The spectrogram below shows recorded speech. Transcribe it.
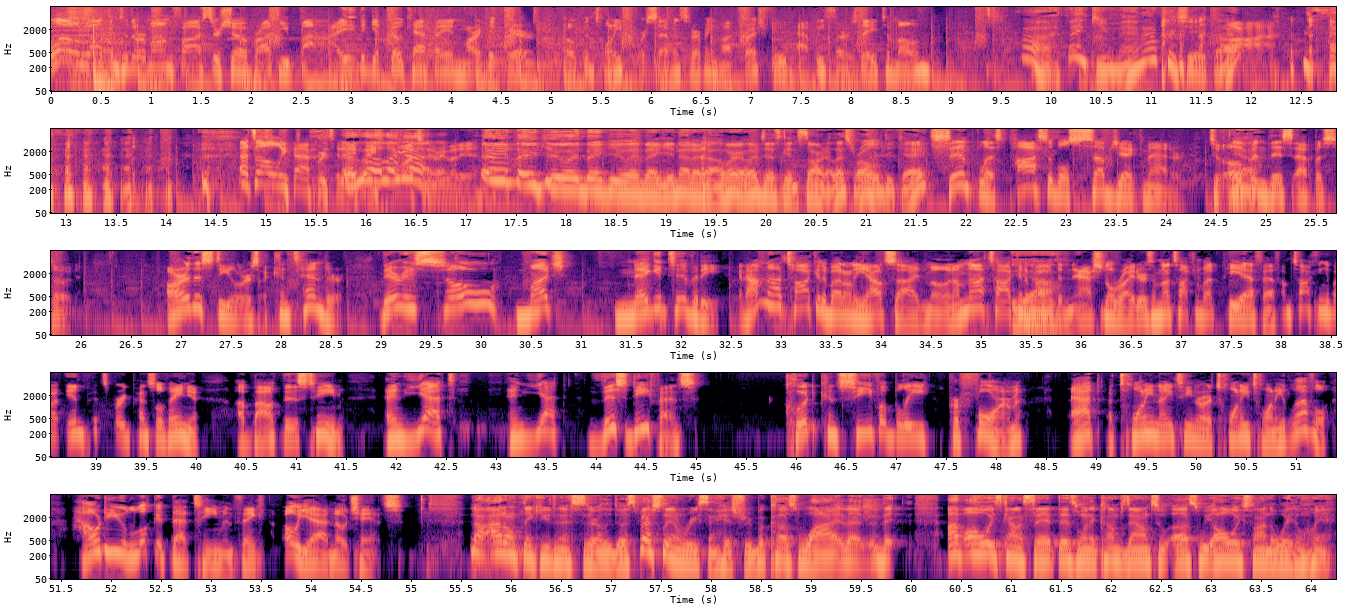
Hello and welcome to the Ramon Foster Show, brought to you by the Get Go Cafe and Market. We're open 24 7 serving hot, fresh food. Happy Thursday to Moan. Ah, thank you, man. I appreciate that. That's all we have for today. That's Thanks all for I got. watching, everybody. And thank you, and thank you, and thank you. No, no, no. We're, we're just getting started. Let's roll, DK. Simplest possible subject matter to open Yeah. this episode. Are the Steelers a contender? There is so much negativity. And I'm not talking about on the outside, Mo, and I'm not talking Yeah. about the national writers. I'm not talking about PFF. I'm talking about in Pittsburgh, Pennsylvania, about this team. And yet, and yet, this defense could conceivably perform at a 2019 or a 2020 level. How do you look at that team and think, oh, yeah, no chance? No, I don't think you necessarily do, especially in recent history. Because why? That, that, I've always kind of said this when it comes down to us, we always find a way to win.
